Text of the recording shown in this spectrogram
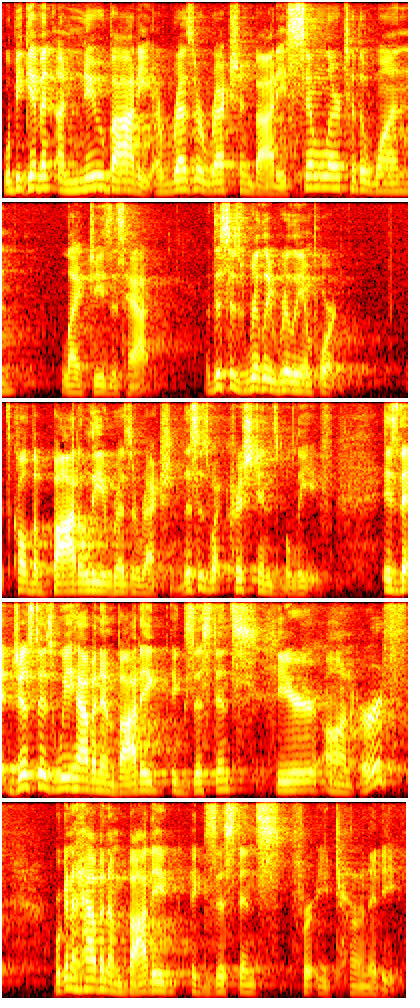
We'll be given a new body, a resurrection body, similar to the one like Jesus had. This is really, really important. It's called the bodily resurrection. This is what Christians believe is that just as we have an embodied existence here on earth, we're going to have an embodied existence for eternity.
